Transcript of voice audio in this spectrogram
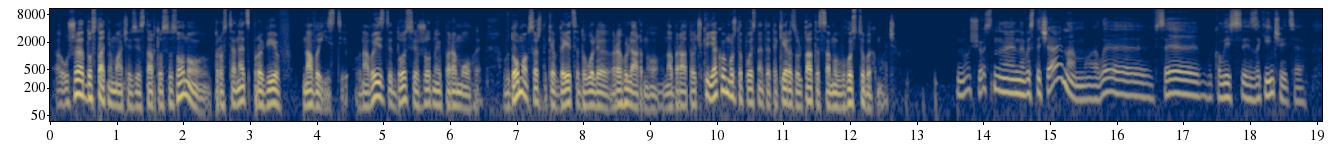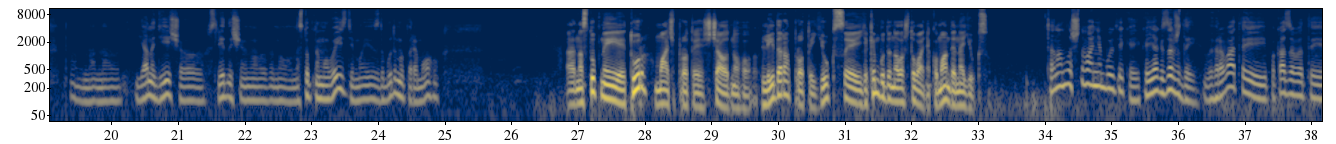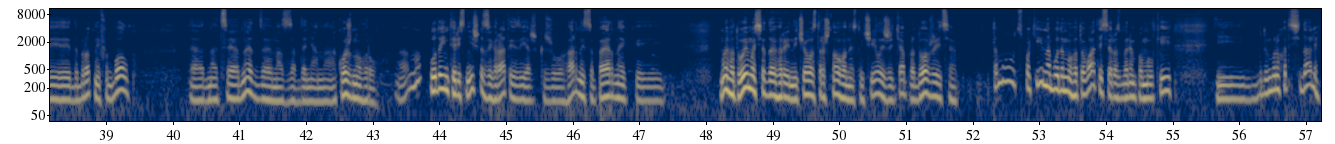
Е, Уже достатньо матчів зі старту сезону Тростянець провів на виїзді. На виїзді досі жодної перемоги. Вдома все ж таки вдається доволі регулярно набирати очки. Як ви можете пояснити такі результати саме в гостьових матчах? Ну, щось не, не вистачає нам, але все колись закінчується. Я надію, що в слідчому, ну, наступному виїзді ми здобудемо перемогу. Наступний тур матч проти ще одного лідера проти Юкси. Яким буде налаштування команди на Юксу? Та налаштування буде яке, яке, як завжди. Вигравати і показувати добротний футбол. Це одне з нас завдання на кожну гру. Ну, буде інтересніше зіграти, я ж кажу, гарний суперник. І ми готуємося до гри, нічого страшного не случилось, життя продовжується. Тому спокійно будемо готуватися, розберемо помилки і будемо рухатися далі.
